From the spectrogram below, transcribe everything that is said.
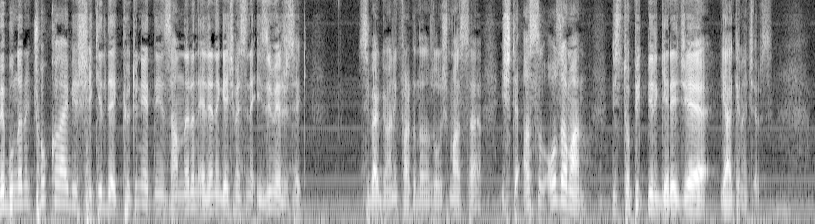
Ve bunların çok kolay bir şekilde kötü niyetli insanların ellerine geçmesine izin verirsek, siber güvenlik farkındalığımız oluşmazsa, işte asıl o zaman distopik bir geleceğe yelken açarız.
